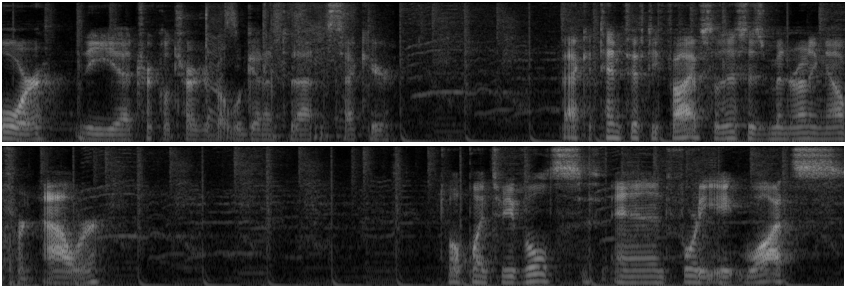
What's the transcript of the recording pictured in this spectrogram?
or the uh, trickle charger, but we'll get into that in a sec here. Back at 1055, so this has been running now for an hour. 12.3 volts and 48 watts.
